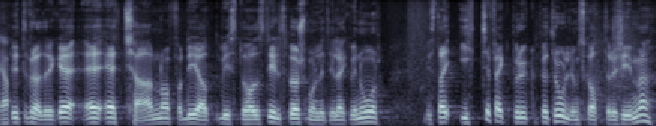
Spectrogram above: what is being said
ja. Dette Fredrik, er, er kjerna fordi at hvis du hadde stilt spørsmålet til Equinor Hvis de ikke fikk bruke petroleumsskatteregimet,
